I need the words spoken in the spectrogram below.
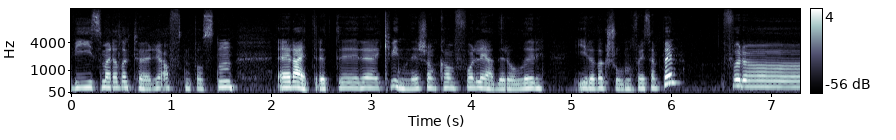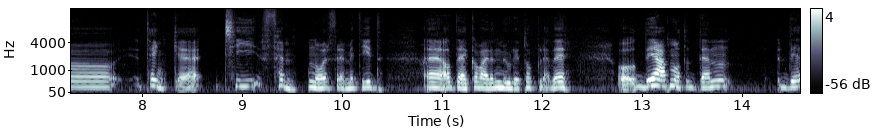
vi som er redaktører i Aftenposten, leiter etter eh, kvinner som kan få lederroller i redaksjonen, f.eks. For, eksempel. for å tenke 10-15 år frem i tid. Eh, at det kan være en mulig toppleder. Og det er på en måte den det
